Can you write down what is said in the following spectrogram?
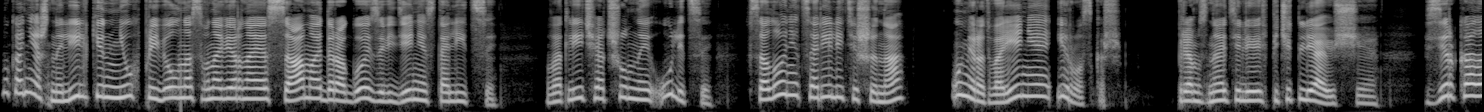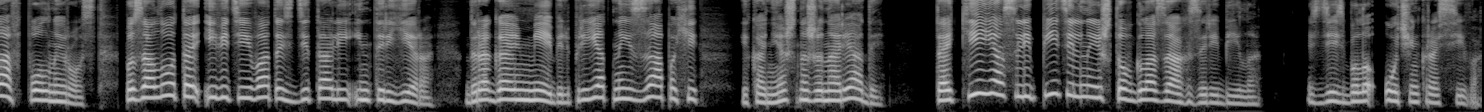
Ну, конечно, Лилькин нюх привел нас в, наверное, самое дорогое заведение столицы. В отличие от шумной улицы — в салоне царили тишина, умиротворение и роскошь. Прям, знаете ли, впечатляющее. Зеркала в полный рост, позолота и витиеватость деталей интерьера, дорогая мебель, приятные запахи и, конечно же, наряды. Такие ослепительные, что в глазах заребило. Здесь было очень красиво.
